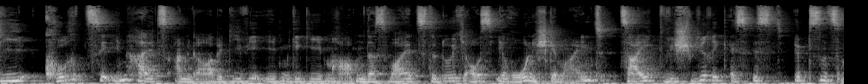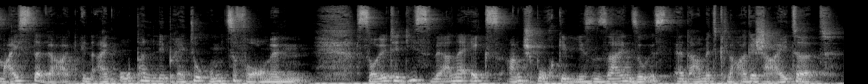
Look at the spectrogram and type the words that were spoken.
Die kurze Inhaltsangabe, die wir eben gegeben haben, das war jetzt durchaus ironisch gemeint, zeigt, wie schwierig es ist, Ibsens Meisterwerk in ein Opernlibretto umzuformen. Sollte dies Werner Ecks Anspruch gewesen sein, so ist er damit klar gescheitert.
